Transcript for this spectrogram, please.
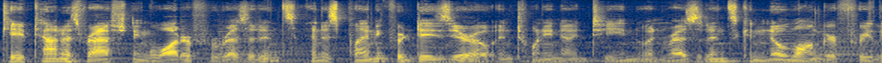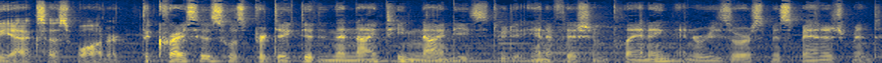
Cape Town is rationing water for residents and is planning for day zero in 2019 when residents can no longer freely access water. The crisis was predicted in the 1990s due to inefficient planning and resource mismanagement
